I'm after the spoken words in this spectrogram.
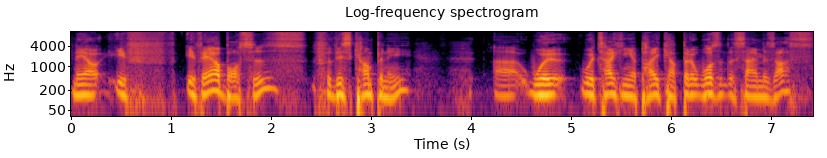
Now, if if our bosses for this company uh, were were taking a pay cut, but it wasn't the same as us.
